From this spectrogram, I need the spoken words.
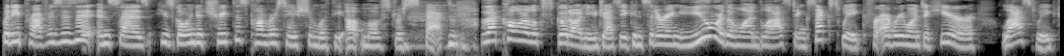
but he prefaces it and says he's going to treat this conversation with the utmost respect. that color looks good on you, Jesse, considering you were the one blasting Sex Week for everyone to hear last week.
